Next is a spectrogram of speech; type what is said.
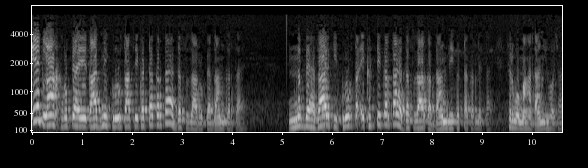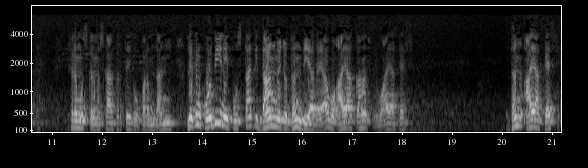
एक लाख रुपया एक आदमी क्रूरता से इकट्ठा करता है, दस हज़ार रुपया दान करता है। नब्बे हज़ार की क्रूरता इकट्ठी करता है, दस हज़ार का दान भी इकट्ठा कर लेता है। फिर वो महादानी हो जाता है। फिर हम उसका नमस्कार करते हैं कि वो परम दानी। लेकिन कोई भी नहीं पूछता कि दान में जो धन दिया गया, वो आया कहाँ से, वो आया कैसे? धन आया कैसे?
